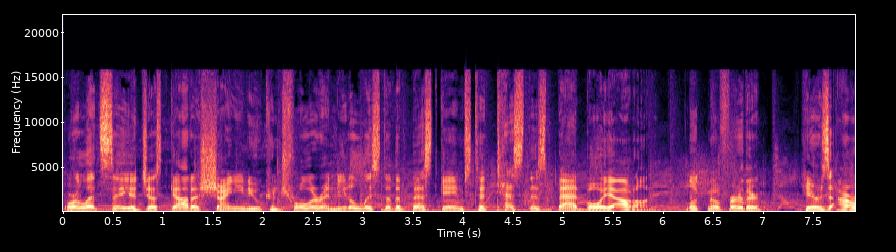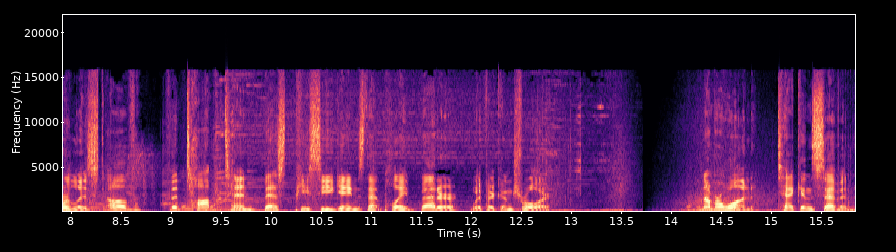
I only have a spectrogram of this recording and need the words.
Or let's say you just got a shiny new controller and need a list of the best games to test this bad boy out on. Look no further. Here's our list of the top 10 best PC games that play better with a controller. Number 1 Tekken 7.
